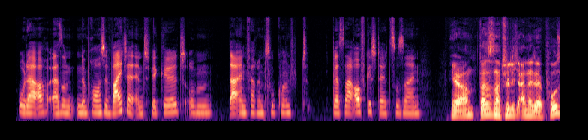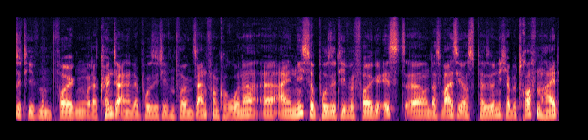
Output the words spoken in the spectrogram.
oder auch also eine Branche weiterentwickelt, um da einfach in Zukunft besser aufgestellt zu sein. Ja, das ist natürlich eine der positiven Folgen oder könnte eine der positiven Folgen sein von Corona. Äh, eine nicht so positive Folge ist, äh, und das weiß ich aus persönlicher Betroffenheit,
